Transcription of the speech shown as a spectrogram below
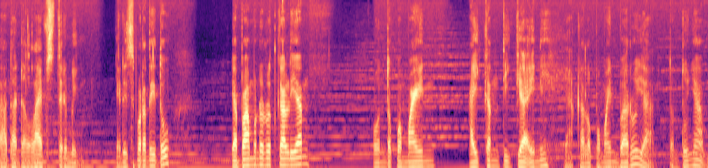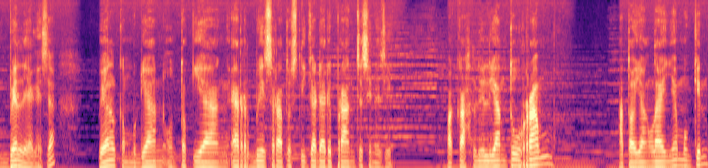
saat ada live streaming. Jadi seperti itu. Siapa menurut kalian untuk pemain icon 3 ini? Ya kalau pemain baru ya tentunya Bell ya guys ya. Bell kemudian untuk yang RB 103 dari Prancis ini sih. Apakah Lilian Turam atau yang lainnya mungkin?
